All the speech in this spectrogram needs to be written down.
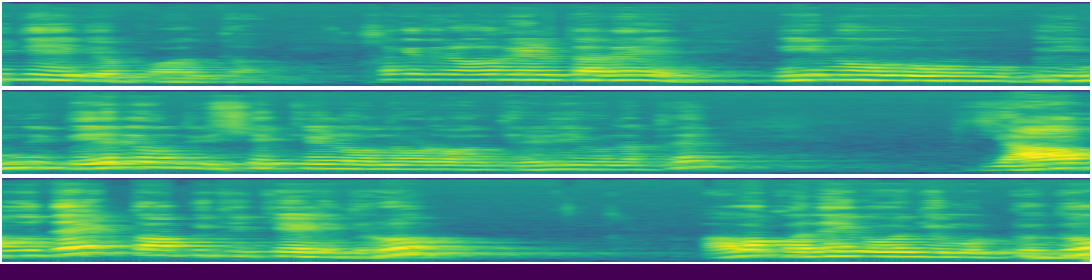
ಇದು ಹೇಗೆಪ್ಪ ಅಂತ. ಹಾಗಿದ್ರೆ ಅವ್ರು ಹೇಳ್ತಾರೆ ನೀನು ಇನ್ನು ಬೇರೆ ಒಂದು ವಿಷಯ ಕೇಳು ನೋಡು ಅಂತ ಹೇಳಿ ಇವನ ಹತ್ರ. ಯಾವುದೇ ಟಾಪಿಕ್ ಕೇಳಿದ್ರು ಅವ ಕೊನೆಗೆ ಹೋಗಿ ಮುಟ್ಟುದು.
